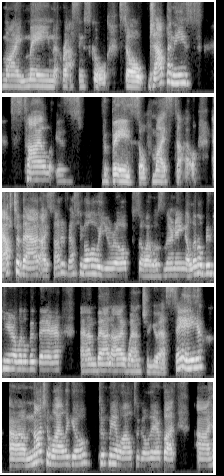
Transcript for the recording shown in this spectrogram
my main wrestling school. So Japanese style is the base of my style. After that, I started wrestling all over Europe. So I was learning a little bit here, a little bit there. And then I went to USA um, not a while ago. Took me a while to go there, but uh,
